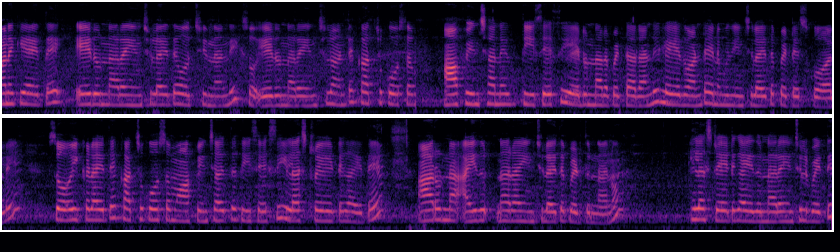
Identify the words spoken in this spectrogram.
మనకి అయితే ఏడున్నర ఇంచులు అయితే వచ్చిందండి. సో ఏడున్నర ఇంచులు అంటే ఖర్చు కోసం హాఫ్ ఇంచ్ అనేది తీసేసి ఏడున్నర పెట్టాలండి. లేదు అంటే ఎనిమిది ఇంచులు అయితే పెట్టేసుకోవాలి. సో ఇక్కడైతే ఖర్చు కోసం హాఫ్ ఇంచ్ అయితే తీసేసి ఇలా స్ట్రైట్గా అయితే ఆరున్న ఐదున్నర ఇంచులు అయితే పెడుతున్నాను. ఇలా స్ట్రైట్గా ఐదున్నర ఇంచులు పెట్టి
